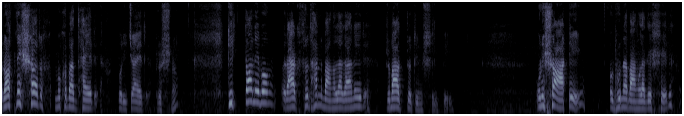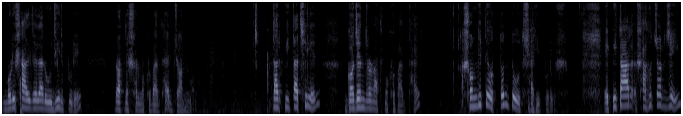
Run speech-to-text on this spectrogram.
রত্নেশ্বর মুখোপাধ্যায়ের পরিচয়ের প্রশ্ন। কীর্তন এবং রাগ প্রধান বাংলা গানের প্রবাদ প্রতিম শিল্পী। উনিশশো আটে অধুনা বাংলাদেশের বরিশাল জেলার উজিরপুরে রত্নেশ্বর মুখোপাধ্যায়ের জন্ম। তার পিতা ছিলেন গজেন্দ্রনাথ মুখোপাধ্যায়। সঙ্গীতে অত্যন্ত উৎসাহী পুরুষ। এই পিতার সাহচর্যেই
